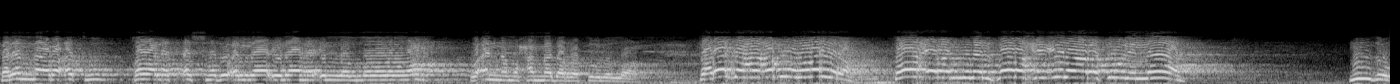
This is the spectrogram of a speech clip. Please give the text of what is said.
فلما رأته قالت أشهد أن لا إله إلا الله وأن محمد رسول الله. فرجع أبو هريرة طائرا من الفرح إلى رسول الله. منذ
